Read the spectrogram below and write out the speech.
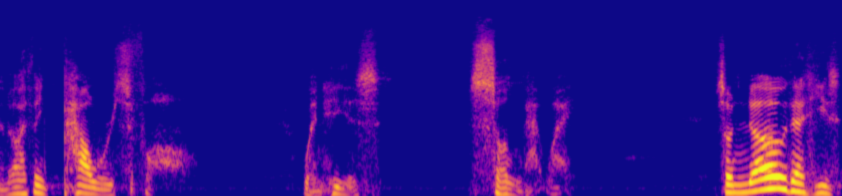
And I think powers fall when he is sung that way. So know that he's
